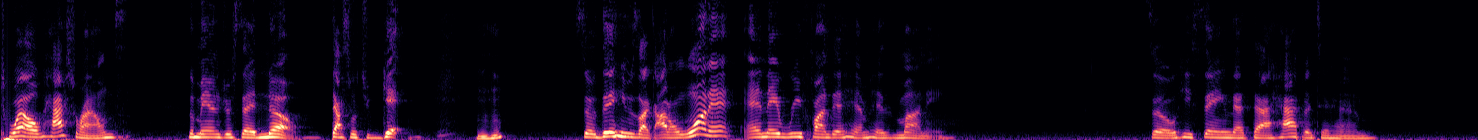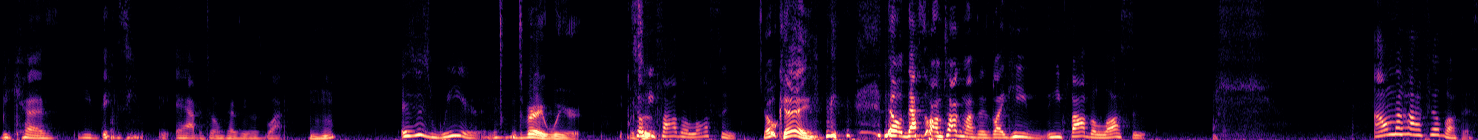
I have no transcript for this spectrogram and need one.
twelve hash rounds, the manager said, "No, that's what you get." Mm-hmm. So then he was like, "I don't want it," and they refunded him his money. So he's saying that that happened to him because he thinks he it happened to him because he was black. Mm-hmm. It's just weird. It's very weird. So a- he filed a lawsuit. okay. no, that's what I'm talking about. This like he he filed a lawsuit. I don't know how I feel about this.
